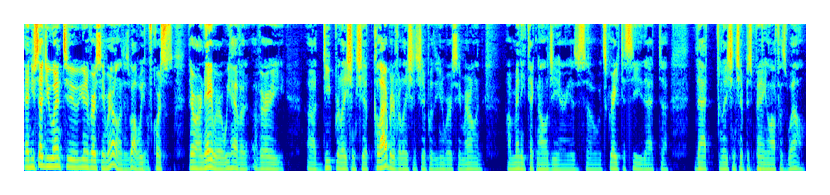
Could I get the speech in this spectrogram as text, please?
And you said you went to University of Maryland as well. We, of course, they're our neighbor. We have a, a very uh, deep relationship, collaborative relationship with the University of Maryland on many technology areas. So it's great to see that uh, that relationship is paying off as well.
